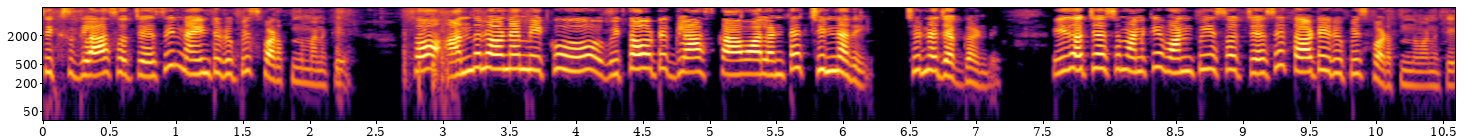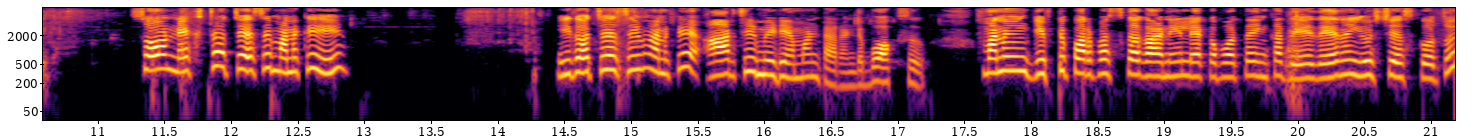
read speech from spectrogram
సిక్స్ గ్లాస్ వచ్చేసి నైంటీ రూపీస్ పడుతుంది మనకి. సో అందులోనే మీకు వితౌట్ గ్లాస్ కావాలంటే చిన్నది చిన్న జగ్ అండి. ఇది వచ్చేసి మనకి వన్ పీస్ వచ్చేసి థర్టీ రూపీస్ పడుతుంది మనకి. సో నెక్స్ట్ వచ్చేసి మనకి ఇది వచ్చేసి మనకి ఆర్జీ మీడియం అంటారండి బాక్స్. మనం గిఫ్ట్ పర్పస్గా కానీ లేకపోతే ఇంకా ఏదైనా యూస్ చేసుకోవచ్చు.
